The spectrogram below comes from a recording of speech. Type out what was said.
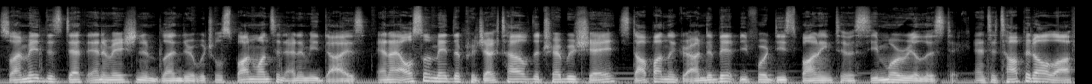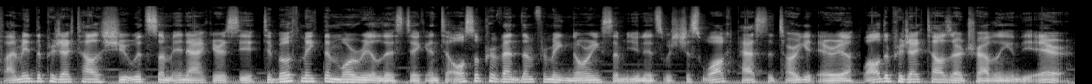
So I made this death animation in Blender which will spawn once an enemy dies, and I also made the projectile of the trebuchet stop on the ground a bit before despawning to seem more realistic. And to top it all off, I made the projectiles shoot with some inaccuracy to both make them more realistic and to also prevent them from ignoring some units which just walk past the target area while the projectiles are traveling in the air.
